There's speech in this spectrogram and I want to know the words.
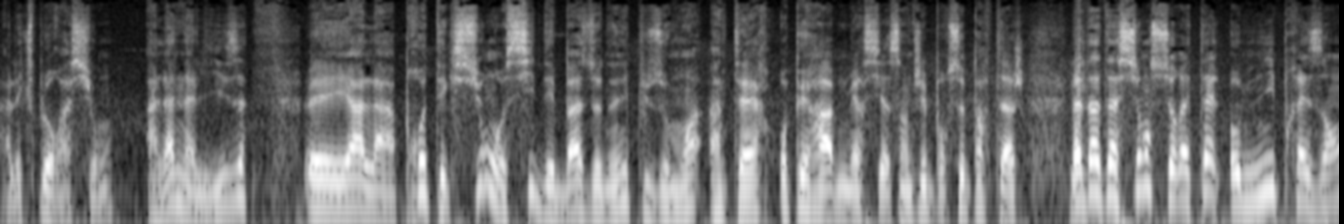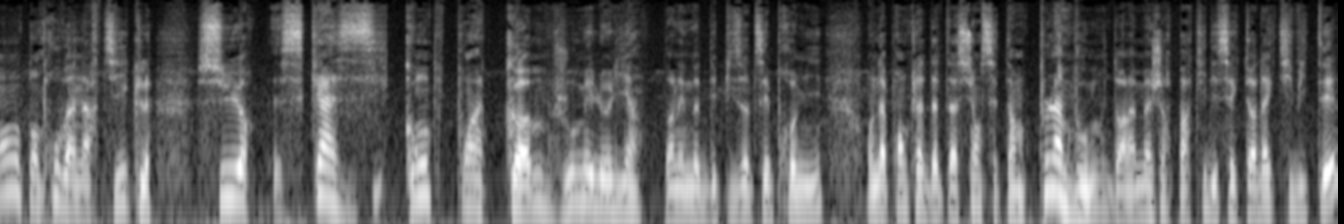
à l'exploration, à l'analyse et à la protection aussi des bases de données plus ou moins interopérables. Merci à Sanjay pour ce partage. La data science serait-elle omniprésente? On trouve un article sur scasicomp.com. Je vous mets le lien dans les notes d'épisode, c'est promis. On apprend que la data science est en plein boom dans la majeure partie des secteurs d'activité.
